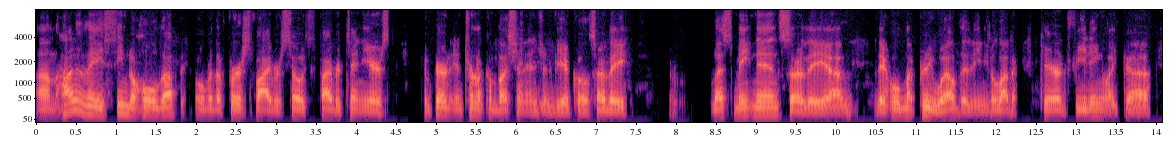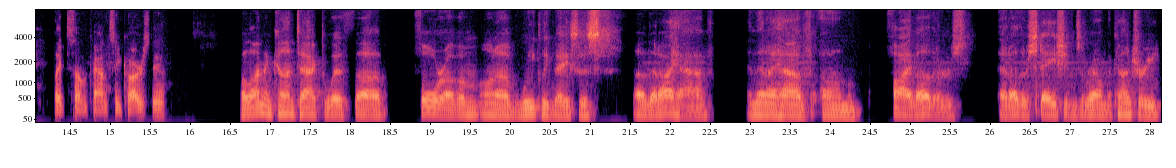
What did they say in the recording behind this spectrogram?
Um, how do they seem to hold up over the first five or so, five or ten years, compared to internal combustion engine vehicles? Are they less maintenance? Are they um, they hold up pretty well? Do they need a lot of care and feeding like uh, like some fancy cars do? Well, I'm in contact with uh, four of them on a weekly basis uh, that I have, and then I have um, five others at other stations around the country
